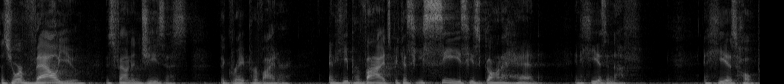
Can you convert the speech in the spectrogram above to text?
That your value is found in Jesus, the great provider. And he provides because he sees he's gone ahead and he is enough. And he is hope.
